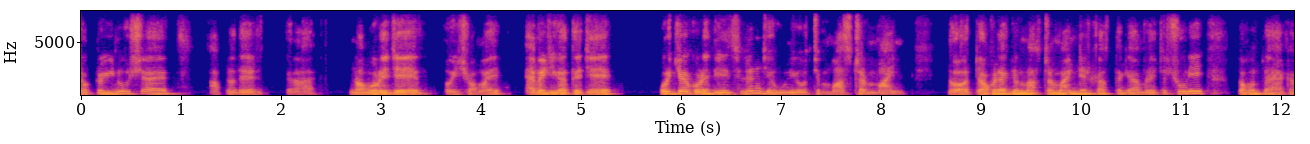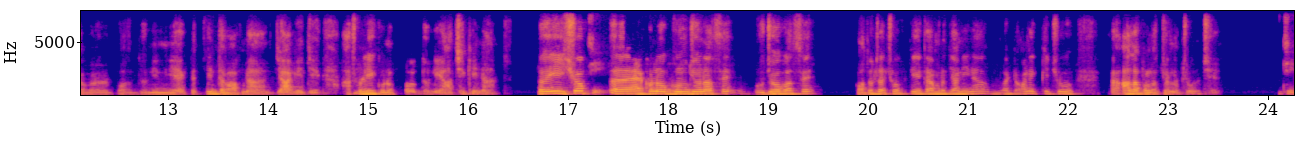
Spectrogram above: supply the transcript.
ডক্টর ইনুস সাহেব আপনাদের নগরে যে ওই সময় আমেরিকাতে যে পরিচয় করে দিয়েছিলেন যে উনি হচ্ছে মাস্টার মাইন্ড তো যখন একজন মাস্টার মাইন্ডের কাছ থেকে আমরা এটা শুনি তখন তো একাগ্রের পদ্ধতি নিয়ে একটা চিন্তা ভাবনা জাগে যে আসলে কোনো পদ্ধতি আছে কিনা। তো এইসব এখনও গুঞ্জন আছে গুজব আছে। কতটা সত্যি এটা আমরা জানি না বাট অনেক কিছু আলাপ আলোচনা চলছে। জি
